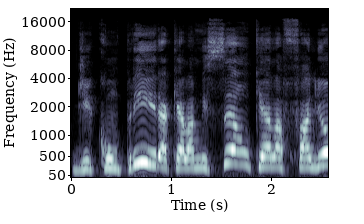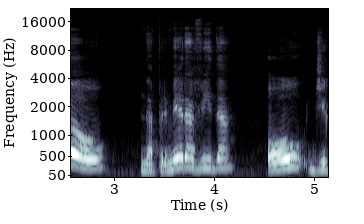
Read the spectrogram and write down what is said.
de cumprir aquela missão que ela falhou na primeira vida ou de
